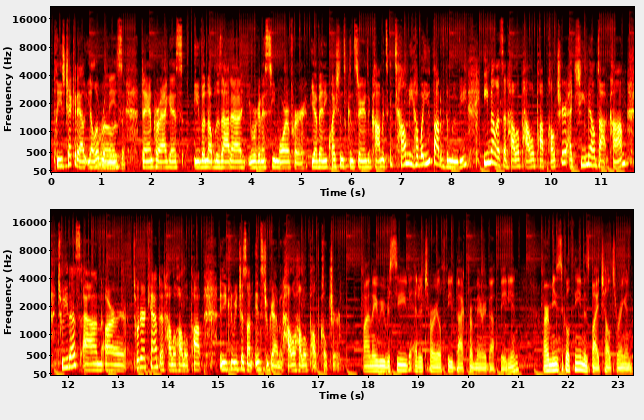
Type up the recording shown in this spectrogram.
Please check it out. Yellow oh, Rose, amazing. Diane Paragas, Eva Noblezada. You were going to see more of her. If you have any questions, concerns, and comments, tell me how what you thought of the movie, email us at hollowpopculture at gmail.com. Tweet us on our Twitter account at halohalopop, and you can reach us on Instagram at halohalopopculture. Finally, we receive editorial feedback from Mary Beth Badian. Our musical theme is by Chelteringen.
